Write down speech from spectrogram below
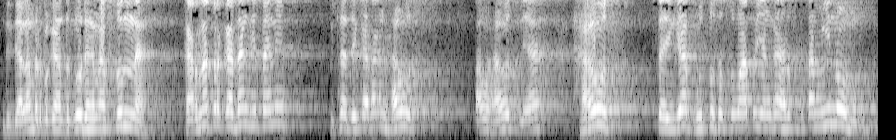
di dalam berpegang teguh dengan as-sunnah. Karena terkadang kita ini bisa dikatakan haus. Tahu haus ya? Haus sehingga butuh sesuatu yang harus kita minum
